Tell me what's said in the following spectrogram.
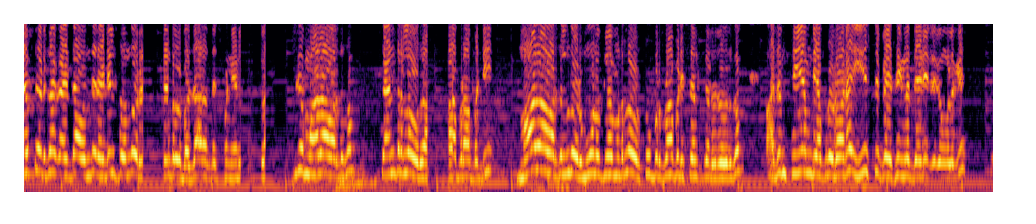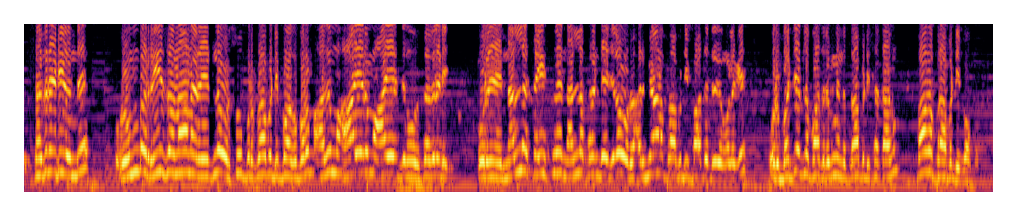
லெஃப்ட் எடுத்தா கரெக்டா வந்து ரெடில்ஸ் வந்து ஒரு சென்ட்ரல் பஜார் டச் பண்ணிடலாம். மாதாவரத்துக்கும் சென்டர்ல ஒரு ப்ராப்பர்ட்டி மாதாவரத்துல இருந்து ஒரு மூணு கிலோமீட்டர்ல ஒரு சூப்பர் ப்ராப்பர்ட்டி சேல்ஸ் கிடைச்சது இருக்கும் அதுவும் சிஎம்டி அப்ரூவோட ஈஸ்ட் பேசிங்ல தேடிட்டு இருக்கு உங்களுக்கு. சதுரடி வந்து ரொம்ப ரீசனான ரேட்ல ஒரு சூப்பர் ப்ராப்பர்ட்டி பார்க்க போறோம். அதுவும் ஆயிரம் ஆயிரத்தி நூறு சதுரடி. ஒரு நல்ல சைஸ்ல நல்ல ஃப்ரண்டேஜ்ல ஒரு அருமையான ப்ராப்பர்ட்டி பார்த்துட்டு இருக்கு உங்களுக்கு. ஒரு பட்ஜெட்ல பார்த்துட்டு இந்த ப்ராப்பர்ட்டி செட் ஆகும். வாங்க ப்ராப்பர்ட்டி பார்ப்போம்.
